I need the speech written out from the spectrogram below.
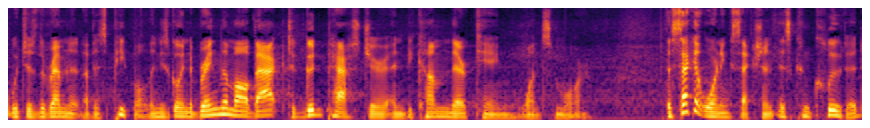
which is the remnant of his people, and he's going to bring them all back to good pasture and become their king once more. The second warning section is concluded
